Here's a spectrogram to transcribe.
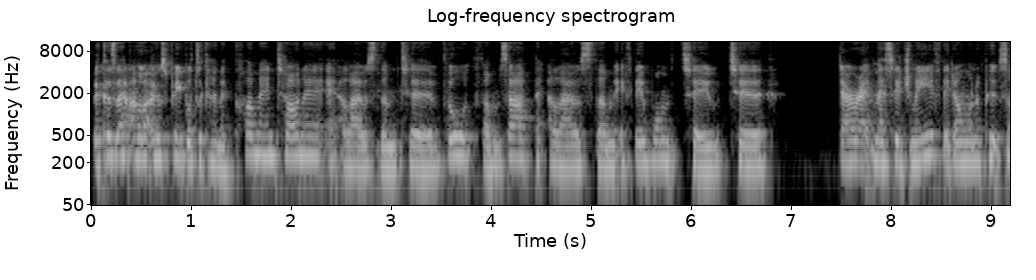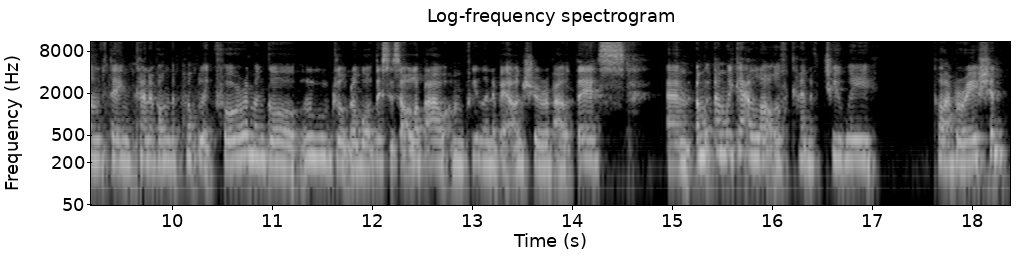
because that allows people to kind of comment on it. It allows them to vote thumbs up. It allows them, if they want to, to direct message me if they don't want to put something kind of on the public forum and go, oh, don't know what this is all about. I'm feeling a bit unsure about this. Um, and, we, and we get a lot of kind of two way collaboration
